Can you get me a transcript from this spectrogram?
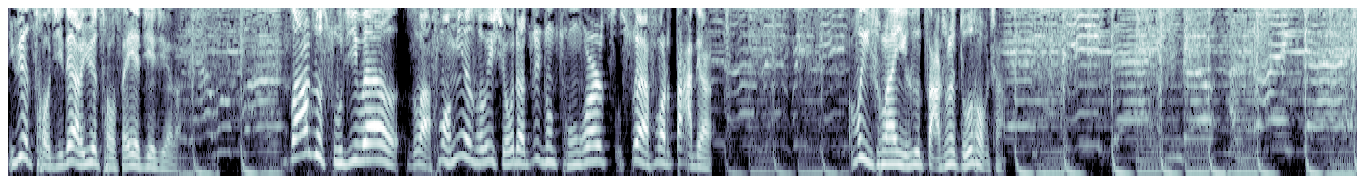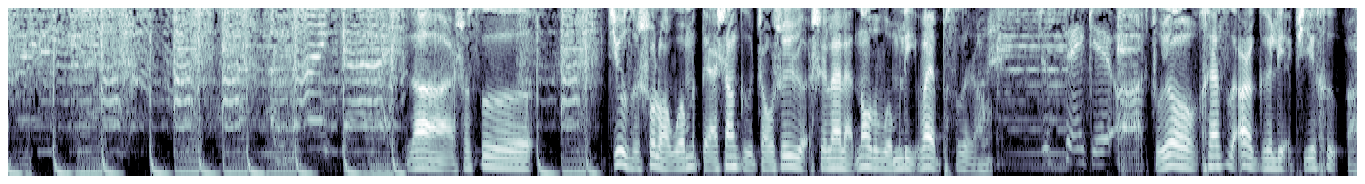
越炒鸡蛋了，越炒谁也见见了。咱这酥鸡丸是吧？放面稍微小点，最终葱花蒜放的大点儿，煨出来以后炸出来多好吃。那说是，就是说了，我们单身狗招谁惹谁来了，闹得我们里外不是人。主要还是二哥脸皮厚啊，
